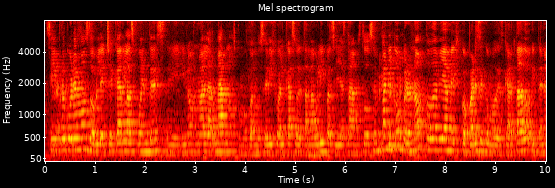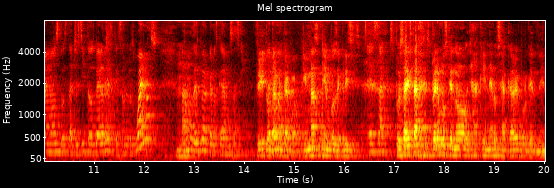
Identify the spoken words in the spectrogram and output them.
Sí, procuremos doble checar las fuentes eh, y no, no alarmarnos como cuando se dijo el caso de Tamaulipas y ya estábamos todos en pánico, pero no, todavía México aparece como descartado y tenemos los tachecitos verdes que son los buenos. Vamos, espero que nos quedemos así. Sí, Pero totalmente de acuerdo. Y más en tiempos de crisis. Exacto. Pues ahí está, esperemos que no, ya que enero se acabe, porque de,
